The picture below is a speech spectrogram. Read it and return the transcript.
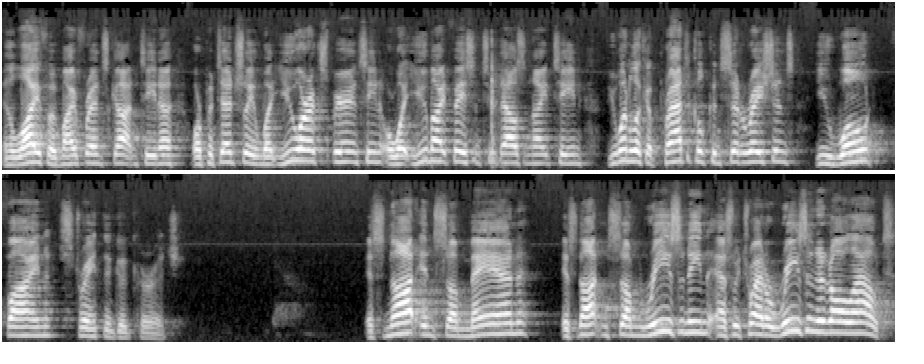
in the life of my friend Scott and Tina, or potentially in what you are experiencing or what you might face in 2019, if you want to look at practical considerations, you won't find strength and good courage. It's not in some man, it's not in some reasoning as we try to reason it all out,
